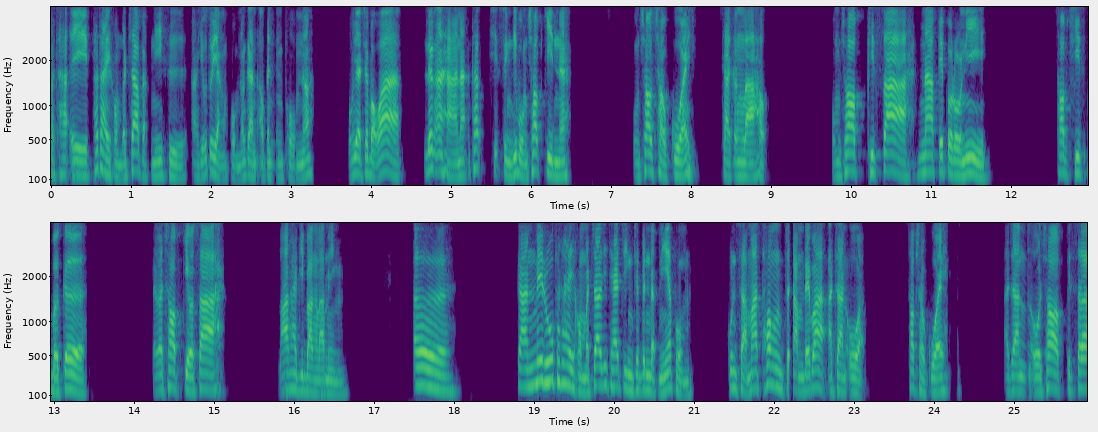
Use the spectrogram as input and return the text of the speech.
พระทัยพระทัยของพระเจ้าแบบนี้คืออายกตัวอย่างผมแล้วกันเอาเป็นผมเนาะผมอยากจะบอกว่าเรื่องอาหารนะถ้าสิ่งที่ผมชอบกินนะ ผมชอบเฉาก๊วย ชากังลาว ผมชอบพิซซ่า หน้าเปปเปอโรนีชอบชีสเบอร์เกอร์ แล้วก็ชอบเกี๊ยวซ่า ร้านฮาจิบังราเมงเออ การไม่รู้พระทัยของพระเจ้าที่แท้จริงจะเป็นแบบนี้ผม คุณสามารถท่องจำได้ว่าอาจารย์โอชอบเฉาก๊วย อาจารย์โอชอบพิซซ่า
